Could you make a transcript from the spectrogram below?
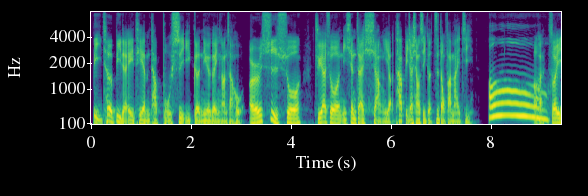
比特币的 ATM 它不是一个你有一个银行账户，而是说，举例来说，你现在想要，它比较像是一个自动贩卖机。哦 OK，所以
